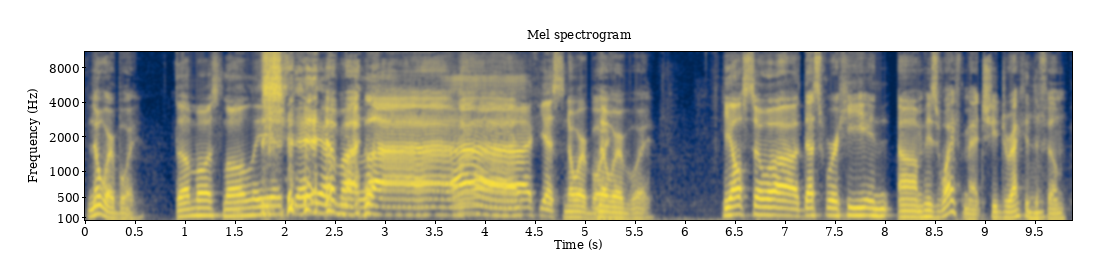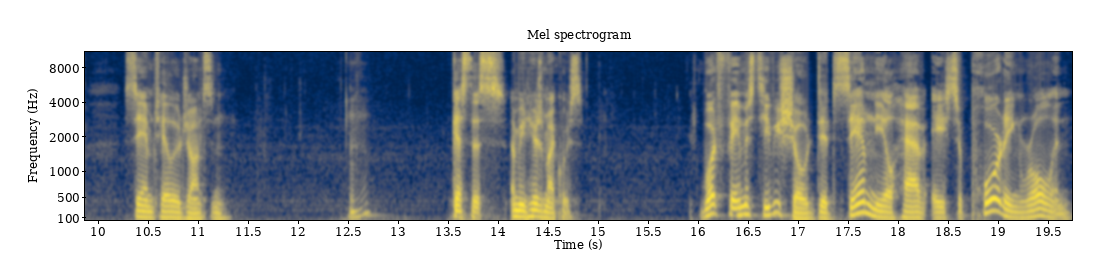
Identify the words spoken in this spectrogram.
Nowhere Boy. The most loneliest day of my life. Yes, Nowhere Boy. Nowhere Boy. He also uh, that's where he and um, his wife met. She directed the film. Sam Taylor Johnson. Guess this. I mean, here's my quiz. What famous TV show did Sam Neill have a supporting role in?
